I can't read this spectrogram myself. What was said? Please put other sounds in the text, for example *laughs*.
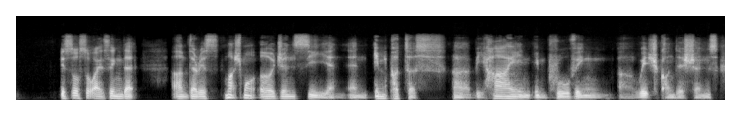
is also, I think, that um, there is much more urgency and, and impetus uh, behind improving uh, wage conditions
